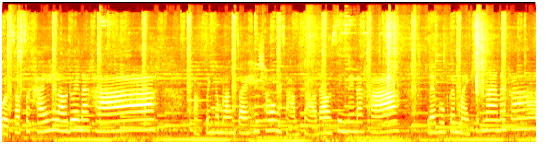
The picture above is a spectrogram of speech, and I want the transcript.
กด Subscribe ให้เราด้วยนะคะ ฝากเป็นกำลังใจให้ช่องสามสาวดาวซิ่งด้วยนะคะ และพบกันใหม่คลิปหน้านะคะบ๊ายบายค่ะ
